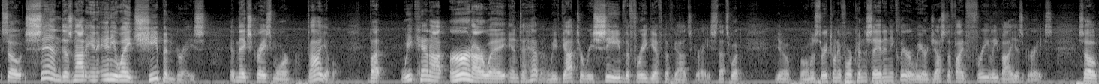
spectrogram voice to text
so sin does not in any way cheapen grace. It makes grace more valuable. But we cannot earn our way into heaven. We've got to receive the free gift of God's grace. That's what, you know, Romans 3:24 couldn't say it any clearer. We are justified freely by his grace. So,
